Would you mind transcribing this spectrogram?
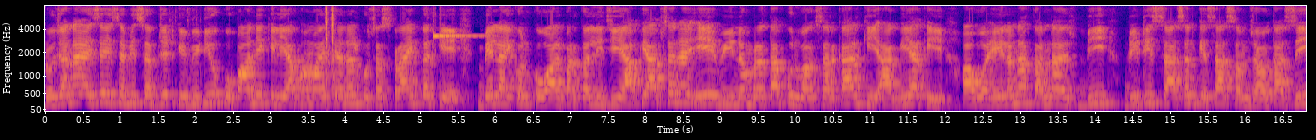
रोज़ाना ऐसे ही सभी सब्जेक्ट के वीडियो को पाने के लिए आप हमारे चैनल को सब्सक्राइब करके बेल आइकन को वाल पर कर लीजिए। आपके ऑप्शन है ए विनम्रता पूर्वक सरकार की आज्ञा की अवहेलना करना बी ब्रिटिश शासन के साथ समझौता सी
